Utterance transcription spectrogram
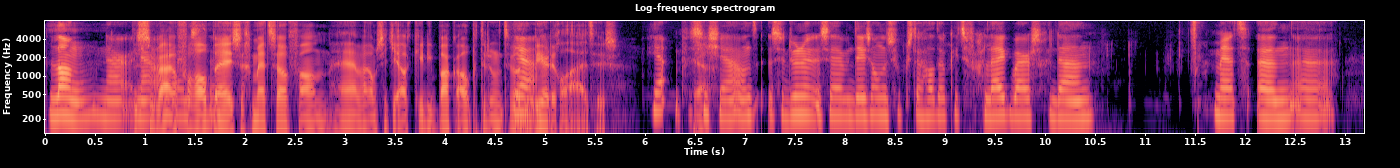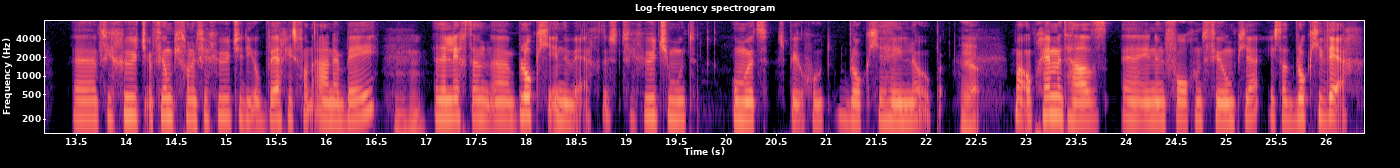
lang naar. Dus naar ze waren vooral bezig. bezig met zo van, hè, waarom zit je elke keer die bak open te doen terwijl Ja. die beer er al uit is? Ja, precies ja. Want ze doen, ze hebben, deze onderzoekster had ook iets vergelijkbaars gedaan met een, uh, uh, figuurtje, een filmpje van een figuurtje die op weg is van A naar B. Mhm. En er ligt een uh, blokje in de weg. Dus het figuurtje moet om het speelgoedblokje heen lopen. Ja, Maar op een gegeven moment haalt uh, in een volgend filmpje is dat blokje weg.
